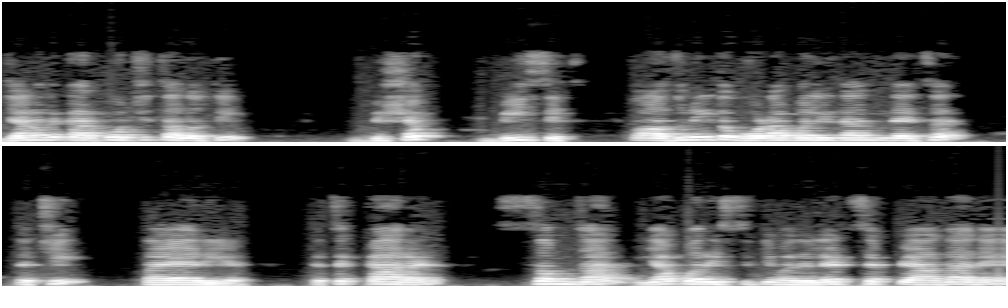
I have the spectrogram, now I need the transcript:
ज्यानंतर कार्पोची चालू होती बिशप बी सिक्स तो अजूनही तो घोडा बलिदान द्यायचं त्याची तयारी आहे. त्याचे कारण समजा या परिस्थितीमध्ये लेट से प्यादाने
